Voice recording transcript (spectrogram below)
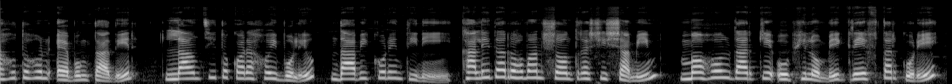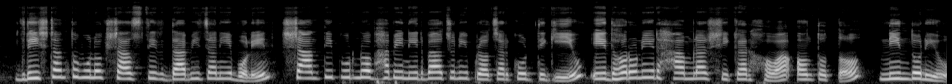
আহত হন এবং তাদের লাঞ্ছিত করা হয় বলেও দাবি করেন তিনি। খালেদা রহমান সন্ত্রাসী শামীম মহলদারকে অবিলম্বে গ্রেফতার করে দৃষ্টান্তমূলক শাস্তির দাবি জানিয়ে বলেন, শান্তিপূর্ণভাবে নির্বাচনী প্রচার করতে গিয়েও এ ধরনের হামলার শিকার হওয়া অন্তত নিন্দনীয়।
